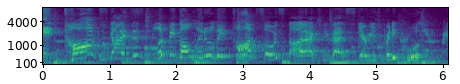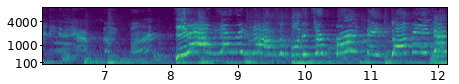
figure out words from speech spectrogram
it talks, guys. This Blippi doll literally talks, so it's not actually that scary. It's pretty cool. You ready to have some fun? Yeah, we are ready to have some fun. It's your birthday, dummy. It's your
